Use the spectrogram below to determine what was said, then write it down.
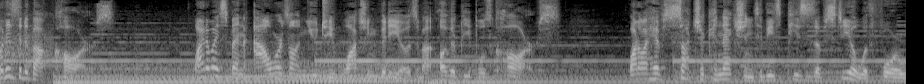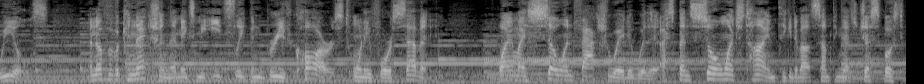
What is it about cars? Why do I spend hours on YouTube watching videos about other people's cars? Why do I have such a connection to these pieces of steel with four wheels? Enough of a connection that makes me eat, sleep, and breathe cars 24 7. Why am I so infatuated with it? I spend so much time thinking about something that's just supposed to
